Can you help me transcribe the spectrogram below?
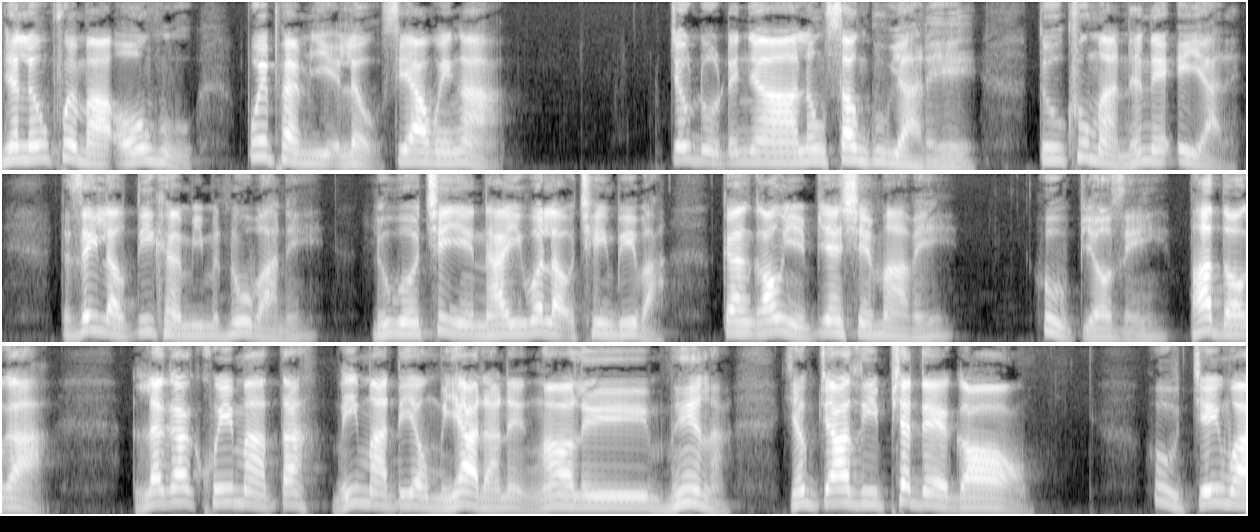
မျက်လုံးဖွင့်ပါအောင်ဟုပွေ့ဖက်မြည်အလို့ဆရာဝန်ကကျုပ်တို့တညာလုံးစောင့်ကူရတယ်။သူခုမှနည်းနည်းအိပ်ရတယ်။တစ်စိတ်လောက်တီးခံပြီးမနှိုးပါနဲ့။လူကိုချစ်ရင်နိုင်ဝက်လောက်အချိန်ပေးပါ။ကံကောင်းရင်ပြန်ရှင်းမှာပဲ။ဟုပြောစဉ်ဘာတော်ကအလကခွေးမသားမိမတယောက်မရတာနဲ့ငါလေမင်းလားယောက်ျားစီဖြတ်တဲ့ကောင်။ ဟုကျင်းဝါ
